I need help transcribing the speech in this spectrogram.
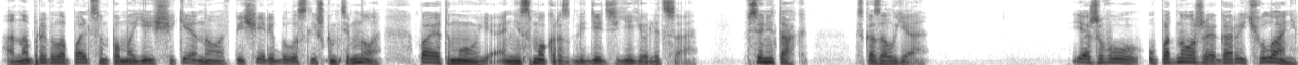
Она провела пальцем по моей щеке, но в пещере было слишком темно, поэтому я не смог разглядеть ее лица. «Все не так», — сказал я. «Я живу у подножия горы Чулань.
